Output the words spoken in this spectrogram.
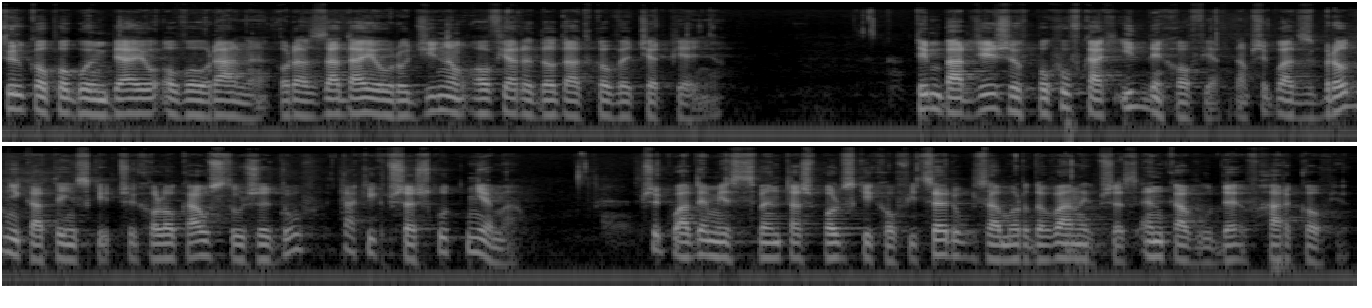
tylko pogłębiają ową ranę oraz zadają rodzinom ofiar dodatkowe cierpienia. Tym bardziej, że w pochówkach innych ofiar, np. zbrodni katyńskiej czy Holokaustu Żydów, takich przeszkód nie ma. Przykładem jest cmentarz polskich oficerów zamordowanych przez NKWD w Charkowie.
